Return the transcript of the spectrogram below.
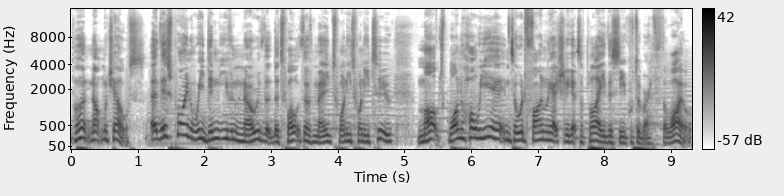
but not much else. At this point, we didn't even know that the 12th of May 2022 marked one whole year until we'd finally actually get to play the sequel to Breath of the Wild.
